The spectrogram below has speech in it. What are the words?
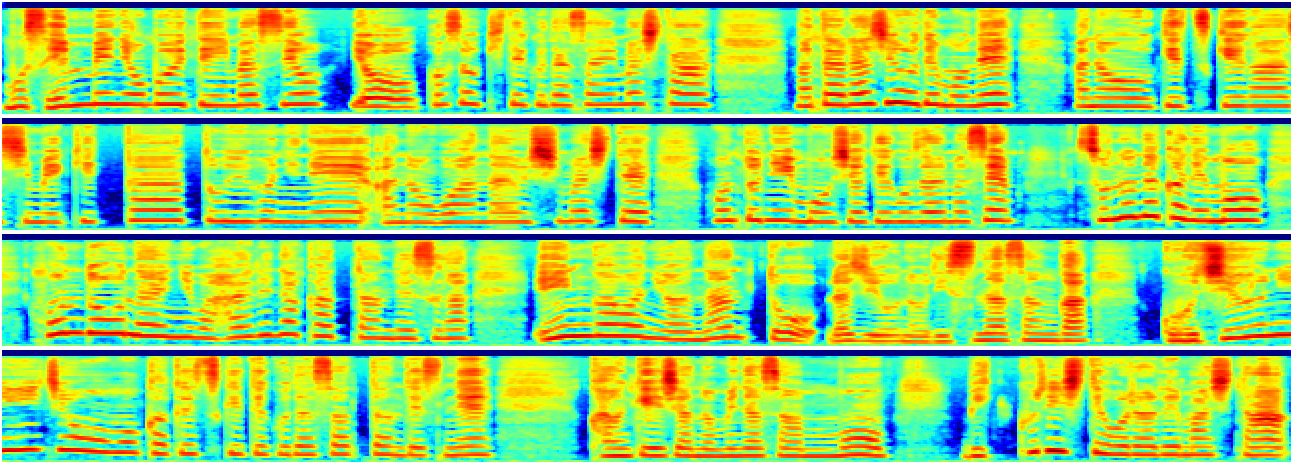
もう鮮明に覚えていますよ。ようこそ来てくださいました。またラジオでもね、あの、受付が締め切ったというふうにね、あの、ご案内をしまして、本当に申し訳ございません。その中でも、本堂内には入れなかったんですが、縁側にはなんと、ラジオのリスナーさんが50人以上も駆けつけてくださったんですね。関係者の皆さんもびっくりしておられました。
